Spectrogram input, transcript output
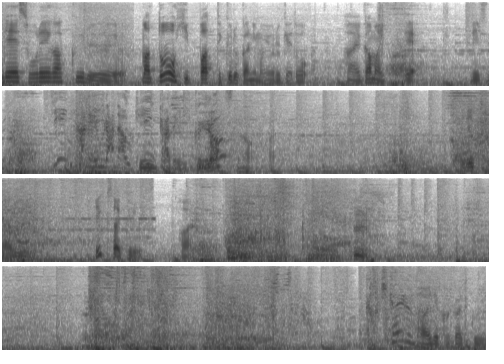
い。でそれが来る。まあどう引っ張ってくるかにもよるけど。はいガマいって。でいいですね。金貨で占う金貨で行くよ。つってな。はい。でレクサーいい。レクサー来る？はいうん。はい。で抱えてくる。は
